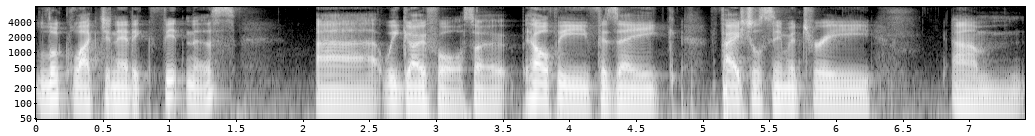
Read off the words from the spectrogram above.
look like genetic fitness, uh, we go for. So healthy physique, facial symmetry. Um,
